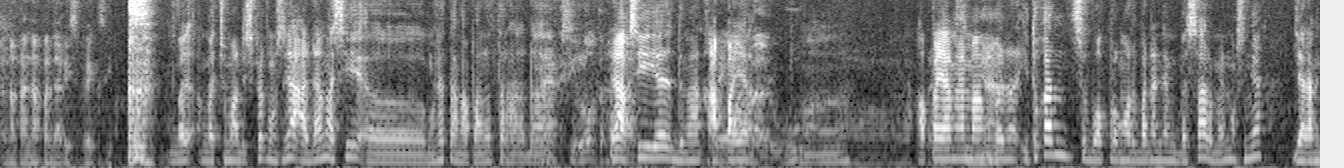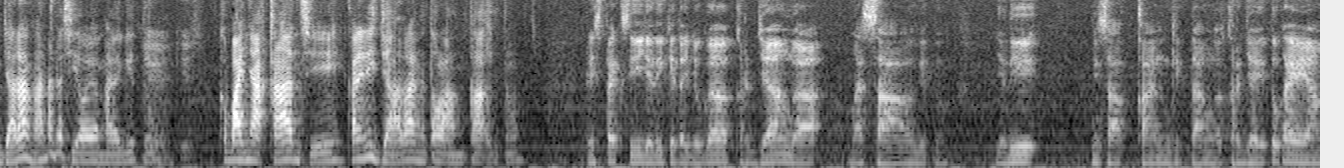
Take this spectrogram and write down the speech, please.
anak-anak pada respect sih. nggak nggak cuma respect maksudnya ada nggak sih eh, maksudnya tanggapan lu terhadap reaksi lo terhadap reaksi ya dengan apa ya baru Heeh. Oh, apa yang emang reaksinya. benar itu kan sebuah pengorbanan yang besar men maksudnya jarang-jarang kan ada CEO yang kayak gitu Iya, iya. kebanyakan sih kan ini jarang atau langka gitu respect sih. Jadi kita juga kerja nggak ngasal gitu. Jadi misalkan kita nggak kerja itu kayak yang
